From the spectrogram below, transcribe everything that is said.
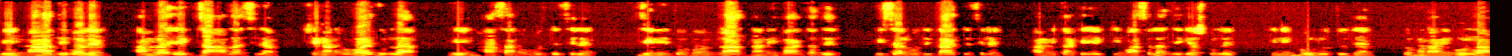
বিন মাহাদি বলেন, আমরা এক জানাজা ছিলাম, সেখানে উবায়দুল্লাহ বিন হাসান উপস্থিত ছিলেন যিনি তখন রাজধানী বাগদাদের বিচারপতির দায়িত্বে ছিলেন, আমি তাকে একটি মাসলা জিজ্ঞাসা করলে তিনি ভুল উত্তর দেন। তখন আমি বললাম,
